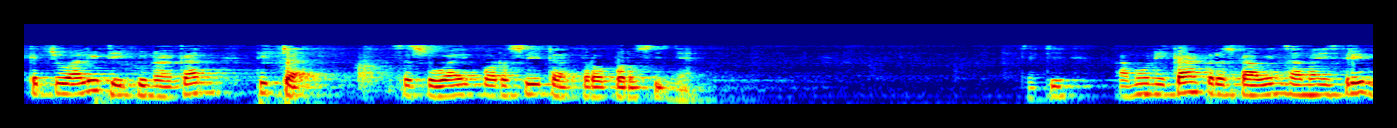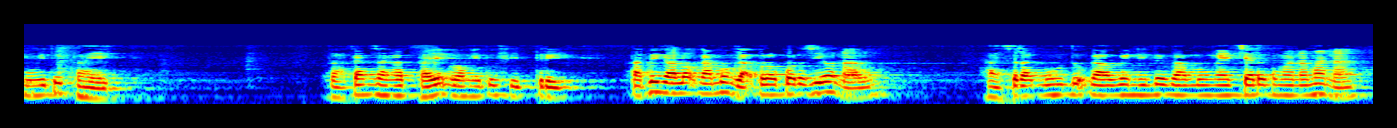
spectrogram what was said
kecuali digunakan tidak sesuai porsi dan proporsinya. Jadi kamu nikah terus kawin sama istrimu itu baik. Bahkan sangat baik wong itu fitri. Tapi kalau kamu nggak proporsional, hasratmu untuk kawin itu kamu ngecer ke mana-mana,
